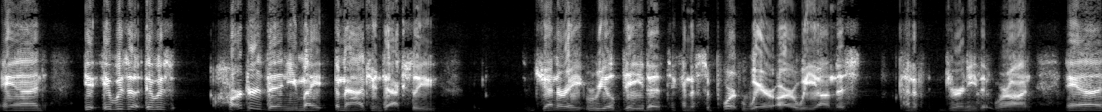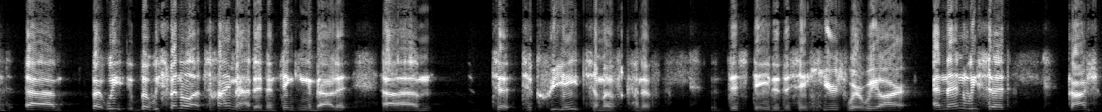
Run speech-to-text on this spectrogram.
And it, it was a, it was harder than you might imagine to actually generate real data to kind of support where are we on this kind of journey that we're on. And um, but we but we spent a lot of time at it and thinking about it um, to to create some of kind of this data to say here's where we are, and then we said, gosh,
